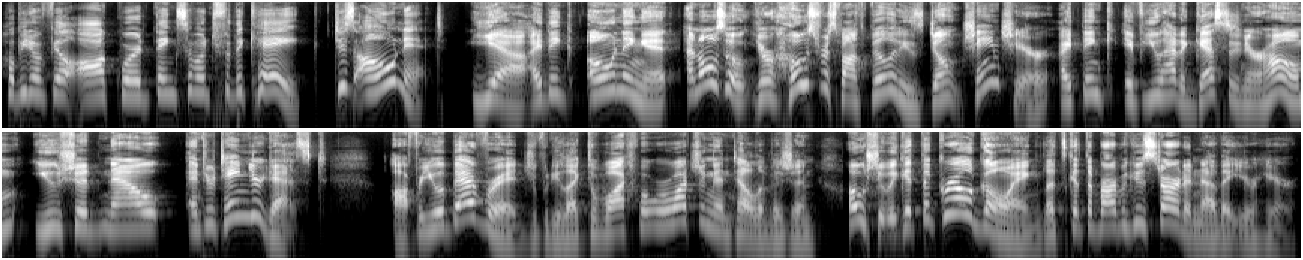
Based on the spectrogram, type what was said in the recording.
Hope you don't feel awkward. Thanks so much for the cake. Just own it." Yeah, I think owning it and also your host responsibilities don't change here. I think if you had a guest in your home, you should now entertain your guest. Offer you a beverage. Would you like to watch what we're watching on television? Oh, should we get the grill going? Let's get the barbecue started now that you're here.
